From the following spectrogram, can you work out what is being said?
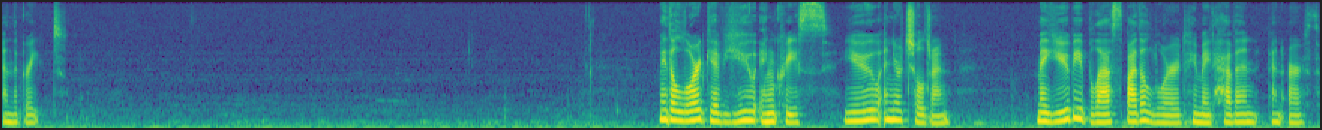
and the great. May the Lord give you increase, you and your children. May you be blessed by the Lord who made heaven and earth.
